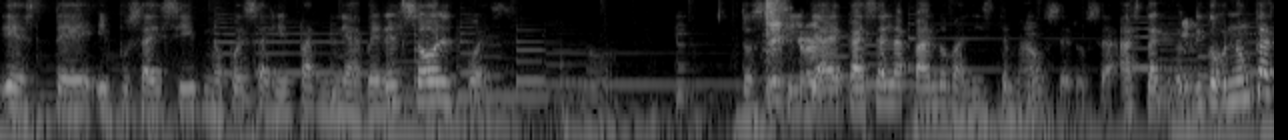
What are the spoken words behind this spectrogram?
Este, y pues ahí sí no puedes salir para ni a ver el sol, pues. Entonces, si ya caes a la pando, valiste Mauser, o sea, hasta, digo, nunca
